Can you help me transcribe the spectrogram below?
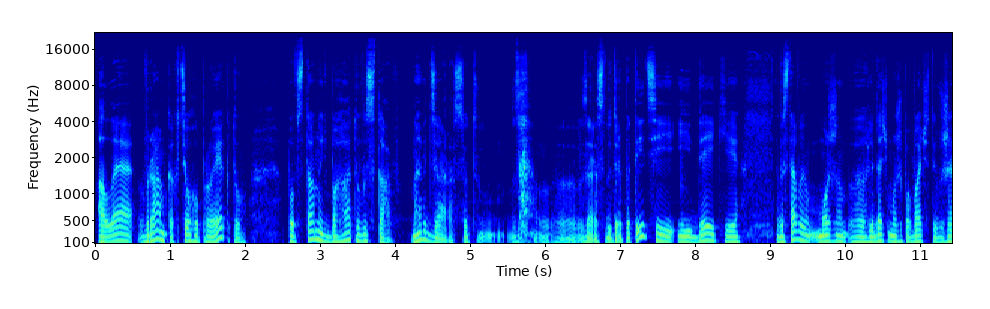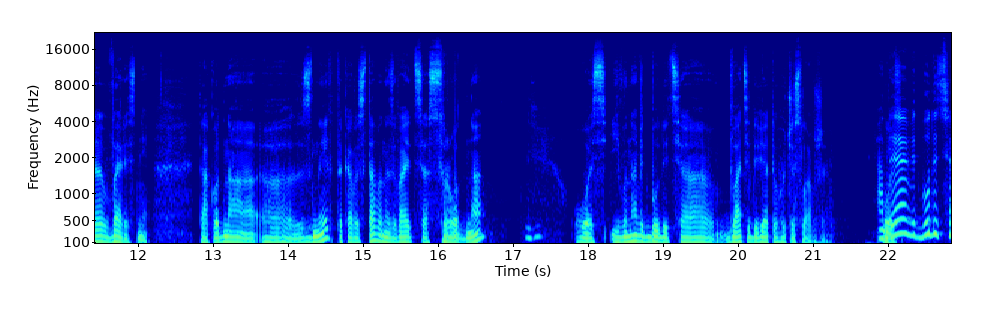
Але в рамках цього проєкту повстануть багато вистав. Навіть зараз. От е, зараз ідуть репетиції, і деякі вистави можна, е, глядач може побачити вже в вересні. Так, одна е, з них така вистава називається Сродна. Мгм. Ось, і вона відбудеться 29 числа вже. А Ось. де відбудеться,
